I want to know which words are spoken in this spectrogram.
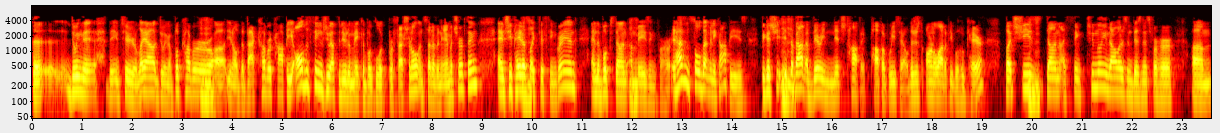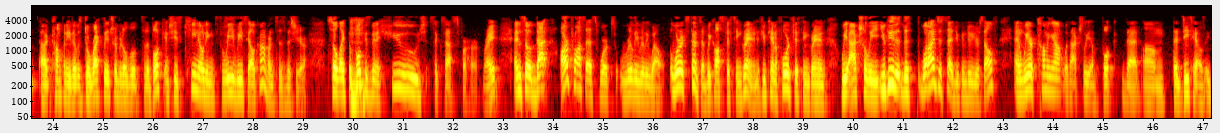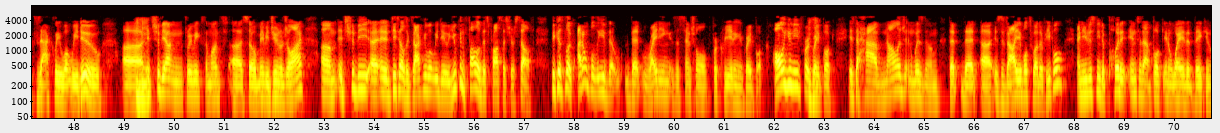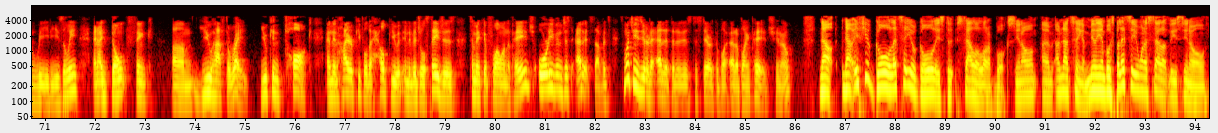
the doing the the interior layout, doing a book cover, mm-hmm. uh, you know, the back cover copy, all the things you have to do to make a book look professional instead of an amateur thing. And she paid mm-hmm. us like 15 grand and the book's done mm-hmm. amazing for her. It hasn't sold that many copies because she, it's mm-hmm. about a very niche topic, pop-up retail. There just aren't a lot of people who care, but she's mm-hmm. done, I think, $2 million in business for her. Um, a company that was directly attributable to the book, and she's keynoting three retail conferences this year. So like the mm-hmm. book has been a huge success for her, right? And so that our process works really, really well. We're expensive. We cost 15 grand. If you can't afford 15 grand, we actually, you can either, this, what I just said, you can do yourself. And we are coming out with actually a book that, um, that details exactly what we do. Uh, mm-hmm. it should be out in three weeks, a month, uh, so maybe June or July. Um, it should be, uh, and it details exactly what we do. You can follow this process yourself. Because look, I don't believe that that writing is essential for creating a great book. All you need for a great mm-hmm. book is to have knowledge and wisdom that that uh, is valuable to other people, and you just need to put it into that book in a way that they can read easily. And I don't think um, you have to write. You can talk and then hire people to help you at individual stages to make it flow on the page, or even just edit stuff. It's it's much easier to edit than it is to stare at the at a blank page. You know. Now, now, if your goal, let's say your goal is to sell a lot of books, you know, I'm, I'm not saying a million books, but let's say you want to sell at least, you know,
